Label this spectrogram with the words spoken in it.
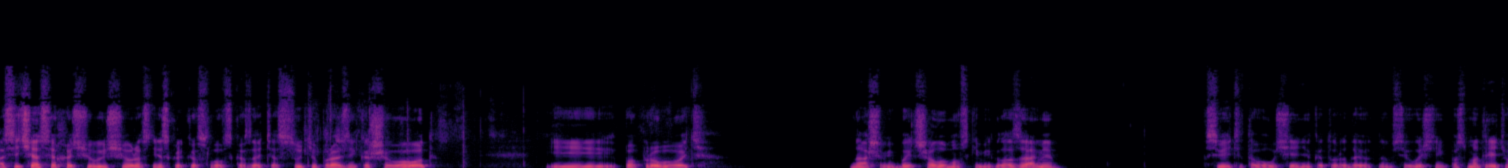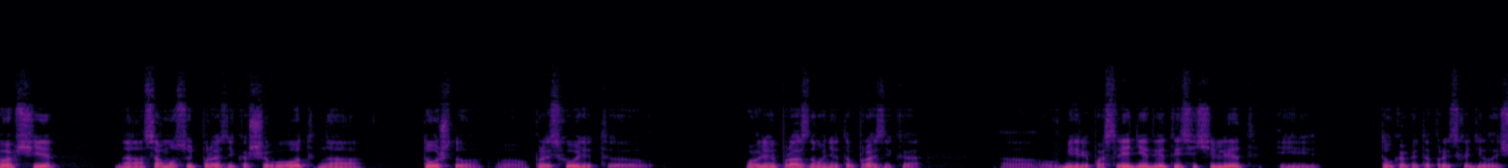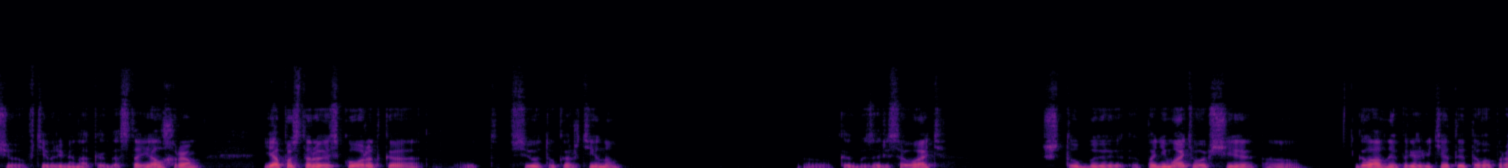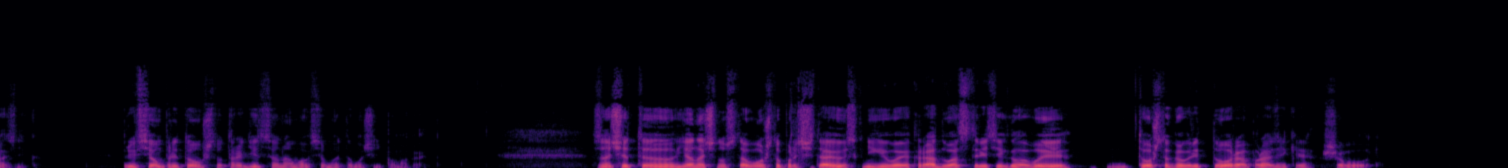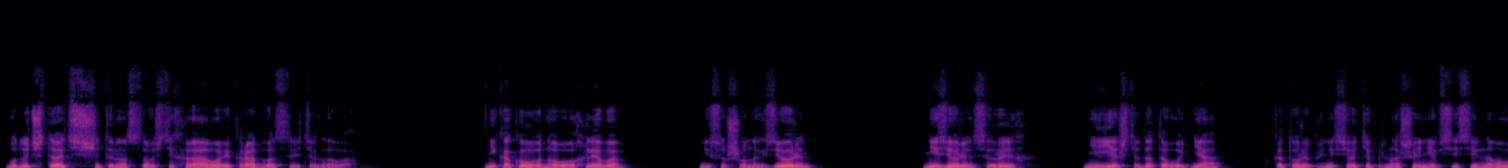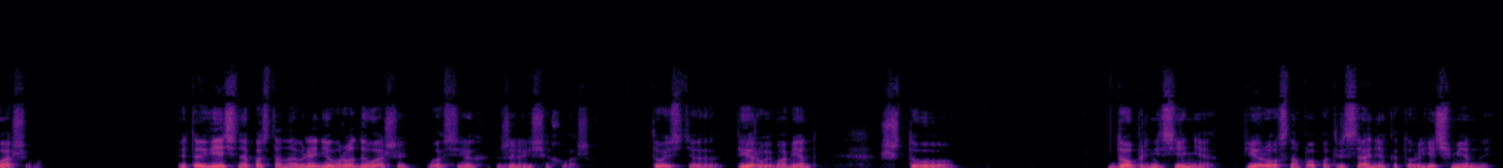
А сейчас я хочу еще раз несколько слов сказать о сути праздника Шивоот и попробовать нашими бейтшаломовскими глазами в свете того учения, которое дает нам Всевышний, посмотреть вообще на саму суть праздника Шивоот, на то, что э, происходит э, во время празднования этого праздника э, в мире последние две тысячи лет и то, как это происходило еще в те времена, когда стоял храм, я постараюсь коротко вот всю эту картину как бы зарисовать, чтобы понимать вообще главные приоритеты этого праздника. При всем при том, что традиция нам во всем этом очень помогает. Значит, э, я начну с того, что прочитаю из книги Ваекра, 23 главы, то, что говорит Тора о празднике Шавуот. Буду читать с 14 стиха, Ваекра, 23 глава. Никакого нового хлеба, ни сушеных зерен, ни зерен сырых не ешьте до того дня, в который принесете приношение всесильному вашему, это вечное постановление в роды ваши во всех жилищах ваших. То есть, э, первый момент, что до принесения первого снопа потрясания, который ячменный,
